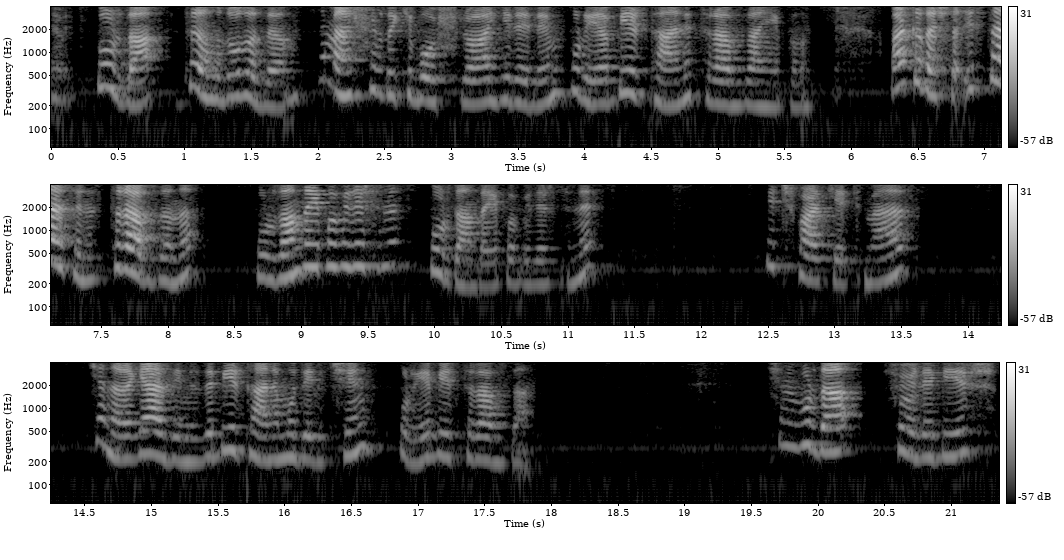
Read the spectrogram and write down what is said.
Evet, burada tığımı doladım. Hemen şuradaki boşluğa girelim. Buraya bir tane trabzan yapalım. Arkadaşlar isterseniz trabzanı buradan da yapabilirsiniz, buradan da yapabilirsiniz. Hiç fark etmez. Kenara geldiğimizde bir tane model için buraya bir trabzan. Şimdi burada şöyle bir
